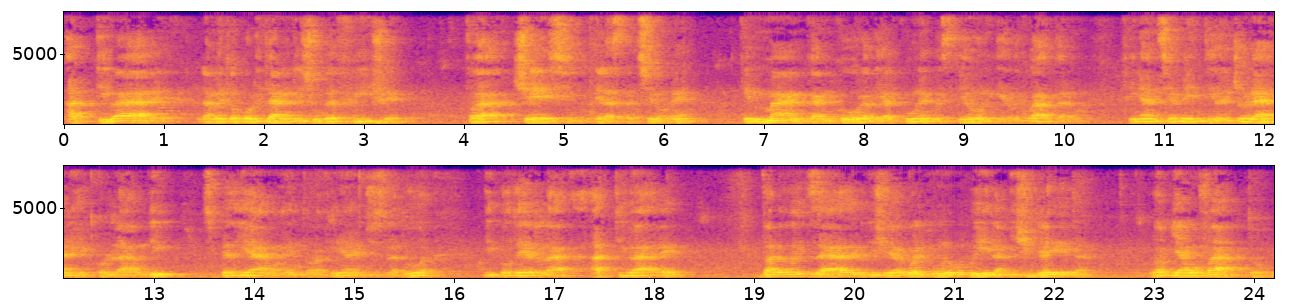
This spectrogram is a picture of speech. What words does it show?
attivare la metropolitana di superficie tra Cesi e la stazione, che manca ancora di alcune questioni che riguardano finanziamenti regionali e collaudi, speriamo entro la fine della legislatura di poterla attivare, valorizzare, lo diceva qualcuno qui, la bicicletta. Lo abbiamo fatto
